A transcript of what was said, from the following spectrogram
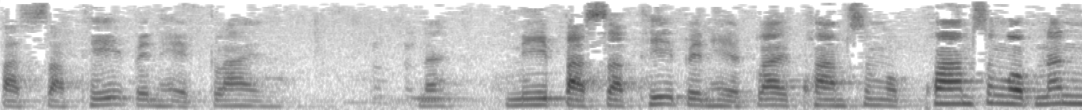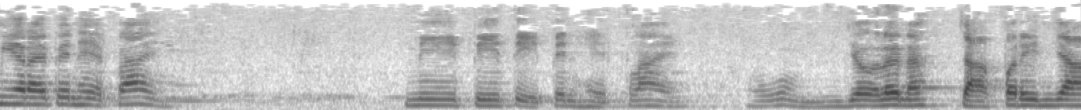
ปัสสัทธิเป็นเหตุใกล้ นะมีปัสสัทธิเป็นเหตุใกล้ความสงบ ความสงบนั้นมีอะไรเป็นเหตุใกล้ มีปีติเป็นเหตุใกล้โอ้เยอะเลยนะ จากปริญญา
